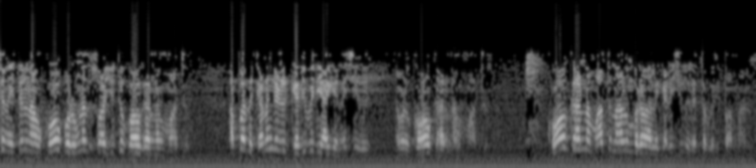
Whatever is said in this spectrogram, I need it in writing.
சமயத்தில் நாம் கோவப்படுறோம்னா அந்த சுவாசித்த கோவக்காரணமாக மாற்றுது அப்ப அந்த கணங்களுக்கு அதிபதியாகி என்ன செய்யுது நம்மளை கோவ மாற்றுது கோவ மாற்றினாலும் மாத்தினாலும் பரவாயில்ல கடைசியில் ரத்த கொதிப்பா மாறுது.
